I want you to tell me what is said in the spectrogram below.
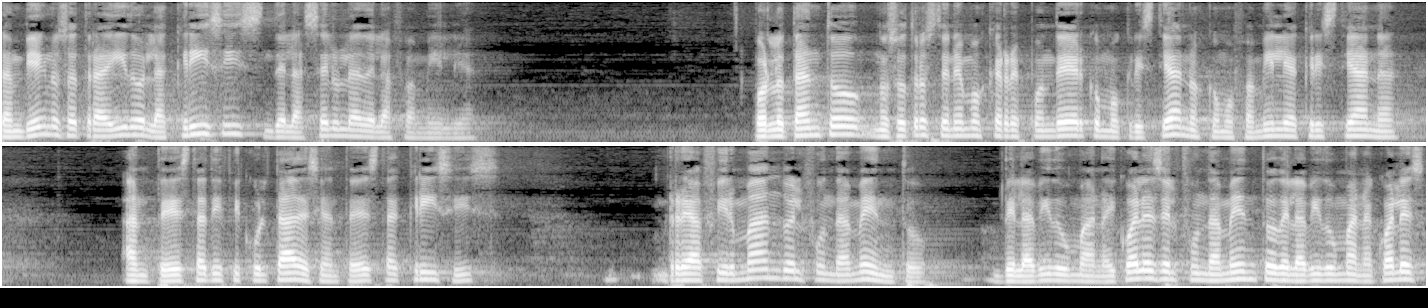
también nos ha traído la crisis de la célula de la familia. Por lo tanto, nosotros tenemos que responder como cristianos, como familia cristiana, ante estas dificultades y ante esta crisis, reafirmando el fundamento de la vida humana. ¿Y cuál es el fundamento de la vida humana? ¿Cuál es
